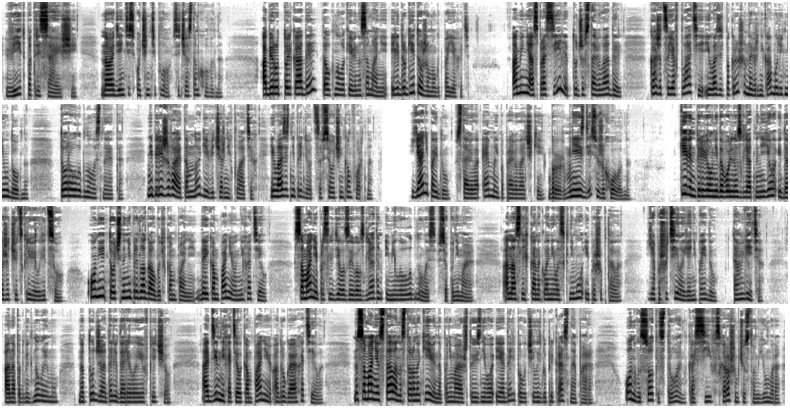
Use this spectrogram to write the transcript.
Вид потрясающий. Но оденьтесь очень тепло, сейчас там холодно. «А берут только Адель?» — толкнула Кевина Самани. «Или другие тоже могут поехать?» «А меня спросили?» — тут же вставила Адель. «Кажется, я в платье, и лазить по крышам наверняка будет неудобно. Тора улыбнулась на это. «Не переживай, там многие в вечерних платьях, и лазить не придется, все очень комфортно». «Я не пойду», — вставила Эмма и поправила очки. «Бррр, мне и здесь уже холодно». Кевин перевел недовольный взгляд на нее и даже чуть скривил лицо. Он ей точно не предлагал быть в компании, да и компании он не хотел. Сама не проследила за его взглядом и мило улыбнулась, все понимая. Она слегка наклонилась к нему и прошептала. «Я пошутила, я не пойду. Там ветер». Она подмигнула ему, но тут же Адель ударила ее в плечо. Один не хотел компанию, а другая хотела. Но сама не встала на сторону Кевина, понимая, что из него и Адель получилась бы прекрасная пара. Он высок и строен, красив, с хорошим чувством юмора.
